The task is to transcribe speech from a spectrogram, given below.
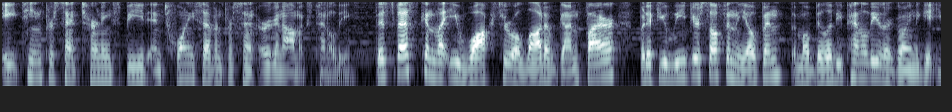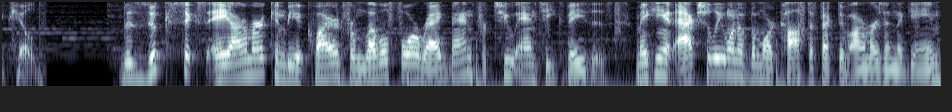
18% turning speed, and 27% penalty. This vest can let you walk through a lot of gunfire, but if you leave yourself in the open, the mobility penalties are going to get you killed. The Zhuk 6A armor can be acquired from level 4 Ragman for two antique vases, making it actually one of the more cost-effective armors in the game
